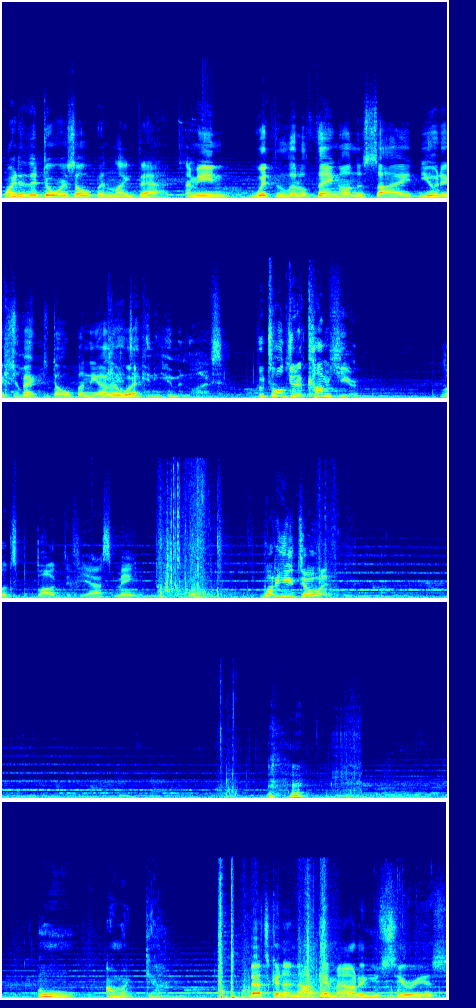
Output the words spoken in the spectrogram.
Why do the doors open like that? I mean, with the little thing on the side, you would expect it to open the other way. take any human lives. Who told you to come here? Looks bugged if you ask me. What are you doing? Ooh, oh my god. That's gonna knock him out? Are you serious?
